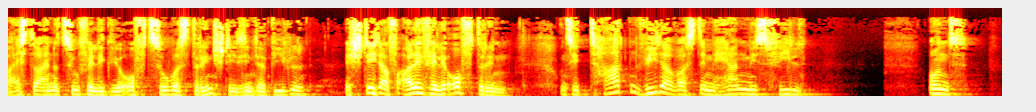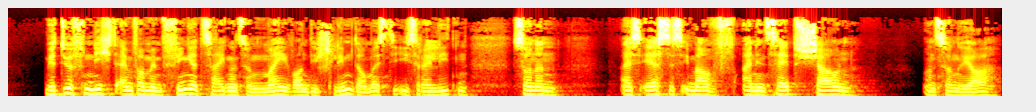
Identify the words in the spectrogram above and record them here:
Weißt du einer zufällig, wie oft sowas drinsteht in der Bibel? Es steht auf alle Fälle oft drin. Und sie taten wieder, was dem Herrn missfiel. Und wir dürfen nicht einfach mit dem Finger zeigen und sagen, mei, waren die schlimm damals, die Israeliten, sondern als erstes immer auf einen selbst schauen und sagen, ja,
